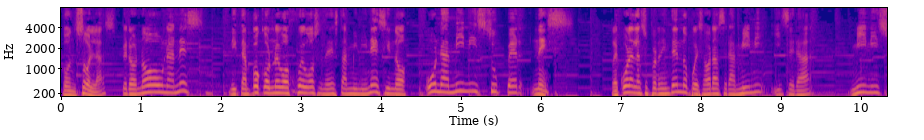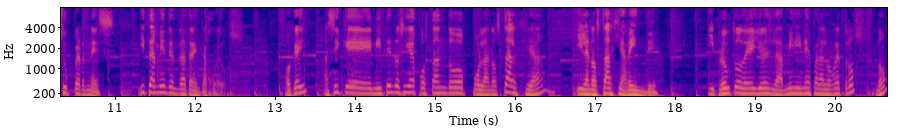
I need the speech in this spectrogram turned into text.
consolas, pero no una NES, ni tampoco nuevos juegos en esta mini NES, sino una mini Super NES. ¿Recuerdan la Super Nintendo? Pues ahora será mini y será mini Super NES. Y también tendrá 30 juegos. ¿Ok? Así que Nintendo sigue apostando por la nostalgia y la nostalgia vende. Y producto de ello es la mini NES para los retros, ¿no?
